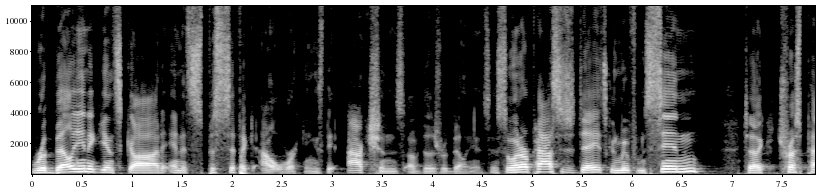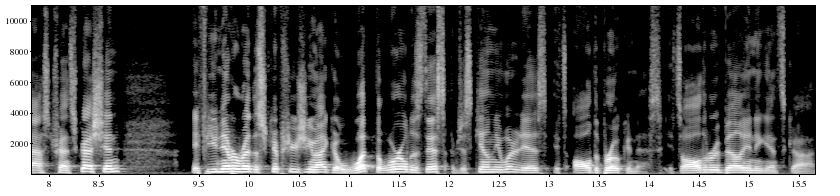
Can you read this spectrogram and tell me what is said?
rebellion against God and its specific outworkings, the actions of those rebellions. And so in our passage today, it's going to move from sin to like trespass, transgression. If you never read the scriptures, you might go, What the world is this? I'm just telling you what it is. It's all the brokenness, it's all the rebellion against God.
